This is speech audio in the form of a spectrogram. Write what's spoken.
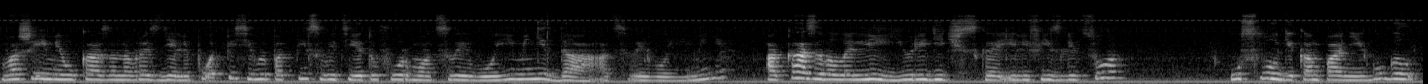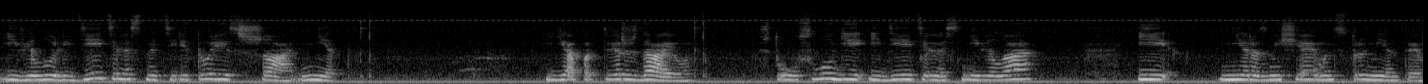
Ваше имя указано в разделе подписи. Вы подписываете эту форму от своего имени. Да, от своего имени. Оказывало ли юридическое или физлицо услуги компании Google и вело ли деятельность на территории США? Нет. Я подтверждаю, что услуги и деятельность не вела и не размещаем инструменты.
